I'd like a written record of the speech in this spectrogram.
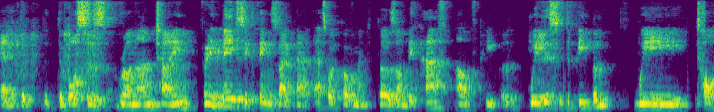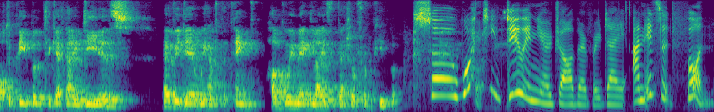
uh, the, the, buses run on time. Very basic things like that. That's what government does on behalf of people. We listen to people. We talk to people to get ideas. Every day we have to think, how can we make life better for people? So, what do you do in your job every day? And is it fun?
